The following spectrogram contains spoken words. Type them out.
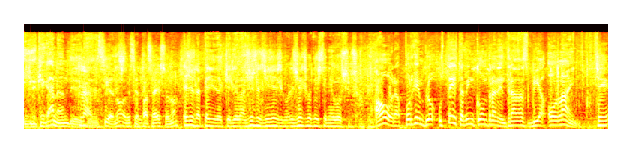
y de qué ganan? De, Claro. decía, ¿no? A veces pasa eso, ¿no? Esa es la pérdida que llevan, ese es el riesgo, el riesgo de este negocio. Ahora, por ejemplo, ustedes también compran entradas vía online. Sí.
